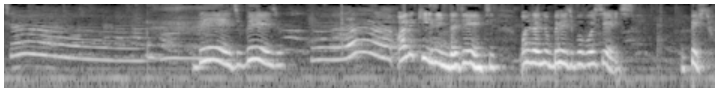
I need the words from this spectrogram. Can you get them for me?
Tchau. Beijo, beijo. Ah, Olha que linda, gente. Mandando um beijo pra vocês. Beijo.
